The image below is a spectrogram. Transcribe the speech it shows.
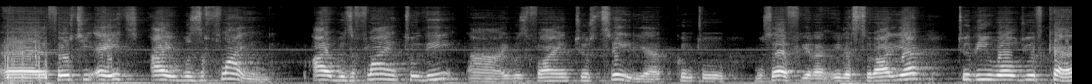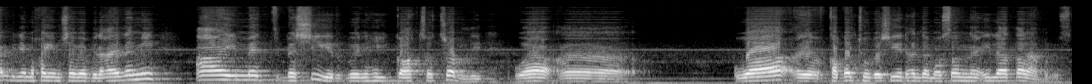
uh, 38 I was flying. I was flying to the uh, I was flying to Australia. كنت مسافرا إلى أستراليا. To the World Youth Camp اللي مخيم شباب العالمي I met بشير when he got to trouble و uh, بشير عندما وصلنا إلى طرابلس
